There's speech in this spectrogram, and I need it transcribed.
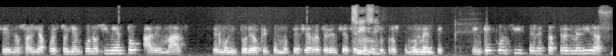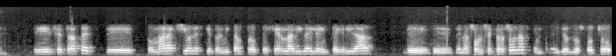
se nos había puesto ya en conocimiento, además del monitoreo que, como te hacía referencia, hacemos nosotros comúnmente. ¿En qué consisten estas tres medidas? se trata de, tomar acciones que permitan proteger la vida y la integridad de, de, de las 11 personas, entre ellos los ocho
